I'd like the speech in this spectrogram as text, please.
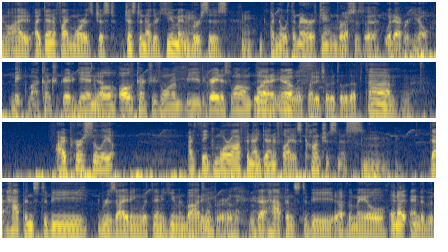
you know i identify more as just just another human Mhm. versus Mm. a north american versus a whatever you know make my country great again Yeah. well all the countries want to be the greatest one on the yeah, planet you know we'll fight each other till the death. um, Yeah. I personally, I think more often identify as consciousness Mm. That happens to be residing within a human body Temporarily, that happens to be Yeah. of the male and I end of the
